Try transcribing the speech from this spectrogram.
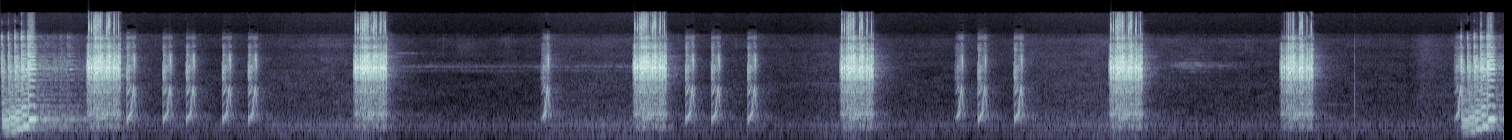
you Mm-hmm.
